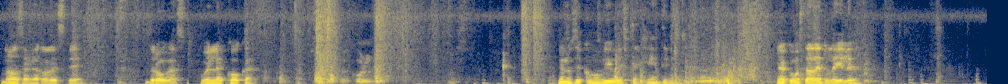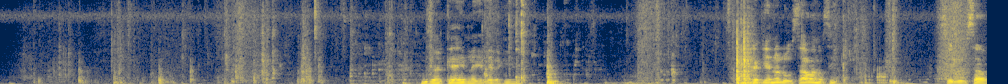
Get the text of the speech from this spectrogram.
no vas a agarrar este drogas, huele a coca. Coca-Cola. Yo no sé cómo vive esta gente, mira. Mira cómo está adentro la hielera. Vamos a ver qué hay en la hielera aquí. Que ya no lo usaban, ¿o sí? Sí lo usaba.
